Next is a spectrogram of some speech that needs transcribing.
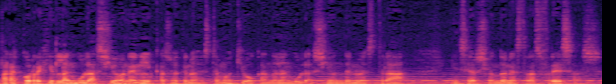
para corregir la angulación en el caso de que nos estemos equivocando en la angulación de nuestra inserción de nuestras fresas.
